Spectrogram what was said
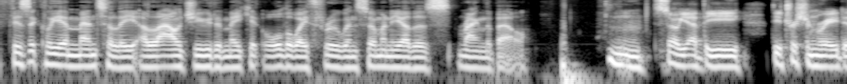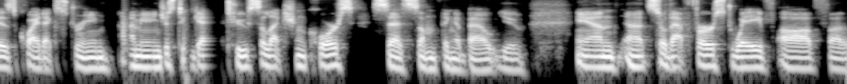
physically and mentally allowed you to make it all the way through when so many others rang the bell? Mm. So yeah, the the attrition rate is quite extreme. I mean, just to get to selection course says something about you, and uh, so that first wave of uh,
